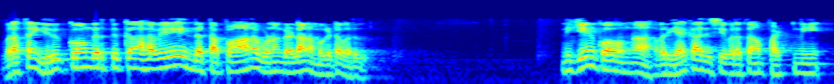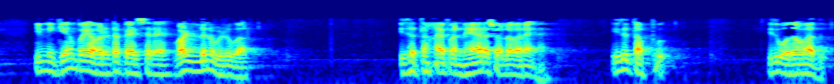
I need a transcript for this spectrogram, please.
விரதம் இருக்கோங்கிறதுக்காகவே இந்த தப்பான குணங்கள்லாம் நம்ம கிட்ட வருது. இன்னைக்கு ஏன் கோபம்னா அவர் ஏகாதசி விரதம் பட்னி இன்னைக்கு ஏன் போய் அவர்கிட்ட பேசுகிற வள்ளுன்னு விழுவார். இதைத்தான் இப்போ நேராக சொல்ல வரேன். இது தப்பு. இது உதவாது.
